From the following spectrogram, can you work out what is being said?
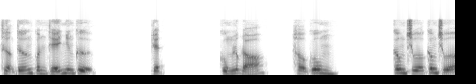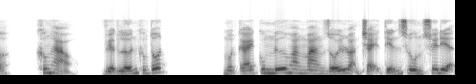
thượng tướng quân thế nhưng cự. Cùng lúc đó, hậu cung. Công chúa công chúa, không hảo, việc lớn không tốt. Một cái cung nữ hoang mang rối loạn chạy tiến xun xuê điện.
